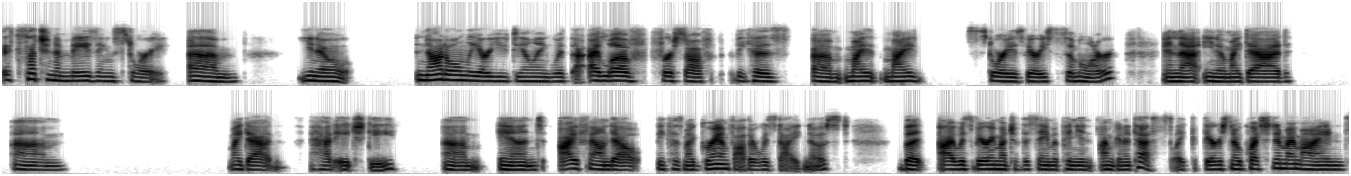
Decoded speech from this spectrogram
it's such an amazing story. Um, you know, not only are you dealing with I love first off because um my my story is very similar in that, you know, my dad um my dad had HD. Um, and I found out because my grandfather was diagnosed, but I was very much of the same opinion. I'm going to test. Like, there's no question in my mind,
